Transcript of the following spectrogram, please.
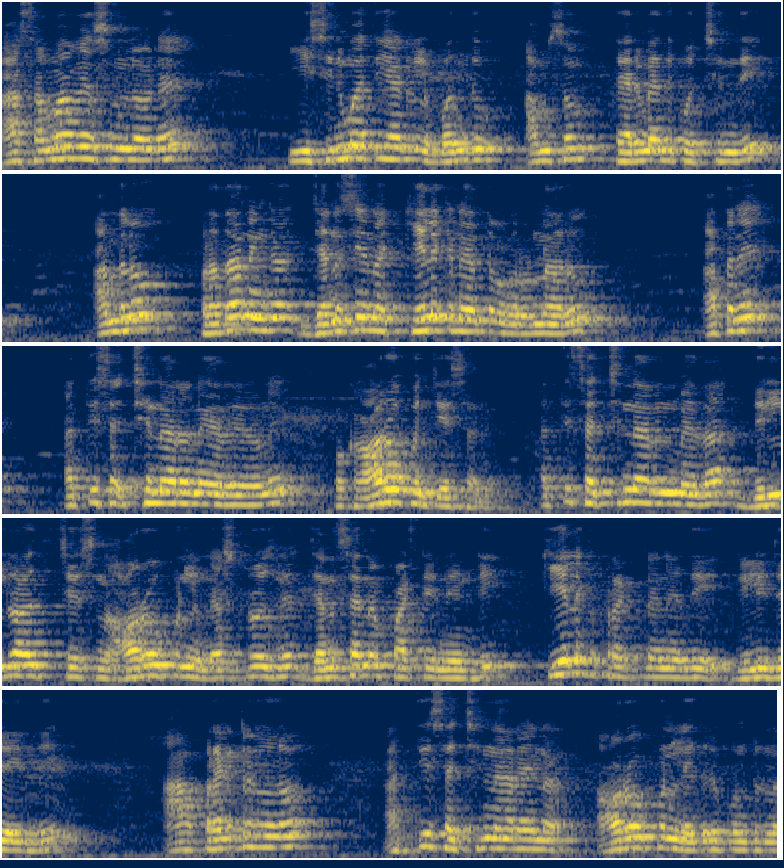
ఆ సమావేశంలోనే ఈ సినిమా థియేటర్ల బంధు అంశం తెర మీదకి వచ్చింది. అందులో ప్రధానంగా జనసేన కీలక నేత ఒకరు ఉన్నారు అతనే అతి సత్యనారాయణ గారిని ఒక ఆరోపణ చేశారు. అతి సత్యనారాయణ మీద దిల్ రాజు చేసిన ఆరోపణలు నెక్స్ట్ రోజునే జనసేన పార్టీ నుండి కీలక ప్రకటన అనేది రిలీజ్ అయింది. ఆ ప్రకటనలో అతి సత్యనారాయణ ఆరోపణలు ఎదుర్కొంటున్న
